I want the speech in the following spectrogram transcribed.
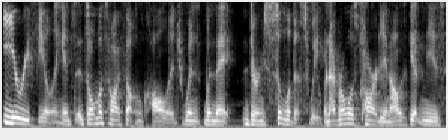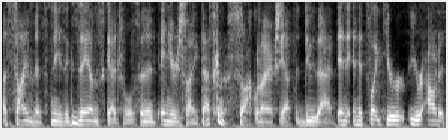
eerie feeling. It's it's almost how I felt in college when when they during syllabus week, when everyone was partying, I was getting these assignments and these exam schedules, and, and you're just like, that's gonna suck when I actually have to do that. And, and it's like like you're you're out at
